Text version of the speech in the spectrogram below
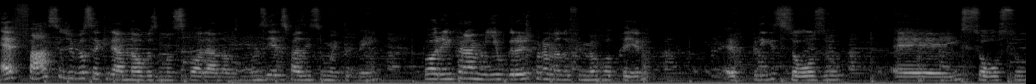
é fácil de você criar novos mundos, explorar novos mundos, e eles fazem isso muito bem. Porém, pra mim, o grande problema do filme é o roteiro. É preguiçoso, é insosso,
